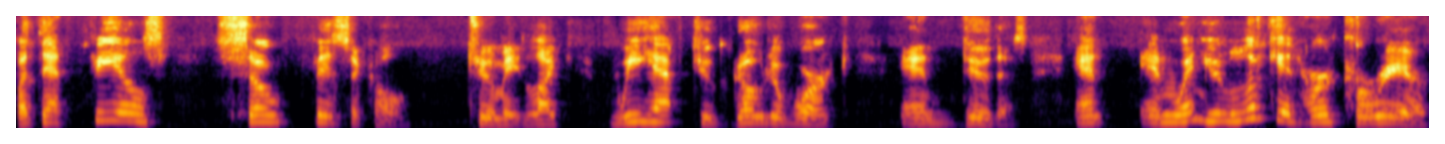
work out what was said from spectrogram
but that feels so physical to me. Like we have to go to work and do this. And and when you look at her career,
